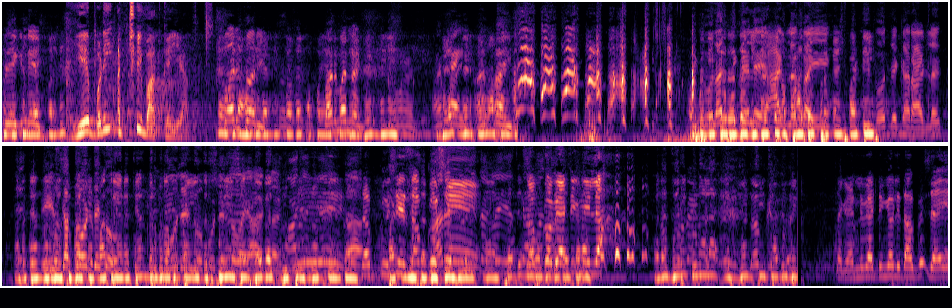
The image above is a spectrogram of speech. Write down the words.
प्रेग्नेंट ये बड़ी अच्छी बात कही आप। Sorry sorry permanent I'm fine. I'm fine. बोला तिकडे आठ लाख भाई। प्रकाश पाटील। बहुत बेकार आठ लाख। आणि त्याचबरोबर सुभाष पात्रे आणि त्याचबरोबर आपण पाहिलं तर सुनील भगत ग्रुप सब खुश आहे सब खुश आहे सबको बॅटिंग मिला। आणि जरी कुणाला एक्झॅक्टची चाबी भेट सगळ्यांनी बॅटिंग केली ताकुश आहे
